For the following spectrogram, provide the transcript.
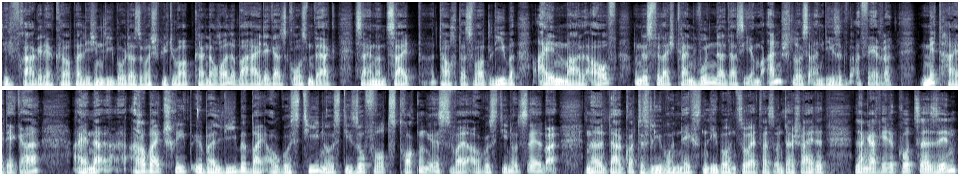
die Frage der körperlichen Liebe oder sowas spielt überhaupt keine Rolle. Bei Heideggers großem Werk Sein und Zeit taucht das Wort Liebe einmal auf und es ist vielleicht kein Wunder, dass sie im Anschluss an diese Affäre mit Heidegger eine Arbeit schrieb über Liebe bei Augustinus, die sofort trocken ist, weil Augustinus selber ne, da Gottesliebe und Nächstenliebe und so etwas unterscheidet. Langer Rede, kurzer Sinn.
